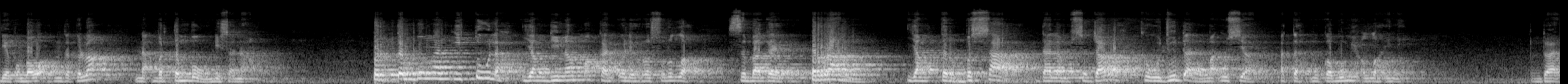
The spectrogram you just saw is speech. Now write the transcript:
Dia pun bawa tentera keluar nak bertembung di sana. Pertembungan itulah yang dinamakan oleh Rasulullah sebagai perang yang terbesar dalam sejarah kewujudan manusia atas muka bumi Allah ini. Dan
